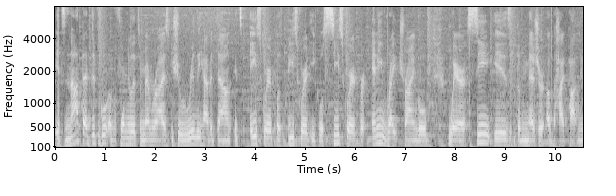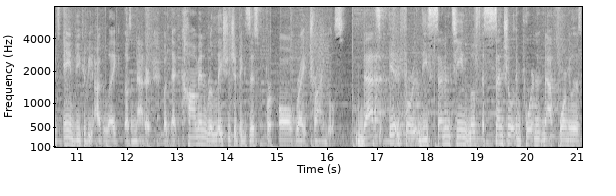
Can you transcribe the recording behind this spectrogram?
It's not that difficult of a formula to memorize. You should really have it down. It's a squared plus b squared equals c squared for any right triangle where c is the measure of the hypotenuse. A and b could be either leg, it doesn't matter. But that common relationship exists for all right triangles. That's it for the 17 most essential important math formulas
